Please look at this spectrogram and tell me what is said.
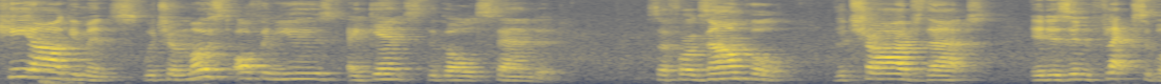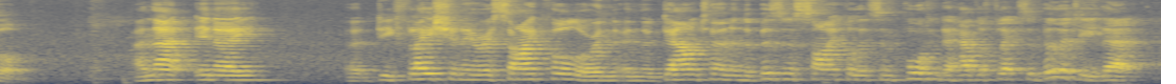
key arguments which are most often used against the gold standard. So, for example, the charge that it is inflexible and that in a, deflationary cycle or in, in the downturn in the business cycle, it's important to have the flexibility that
